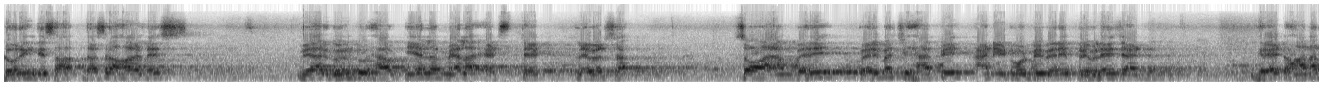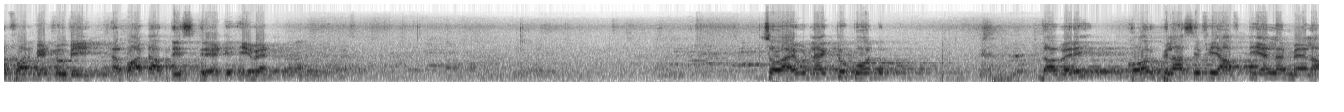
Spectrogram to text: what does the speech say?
during this uh, Dasra holidays, we are going to have TLM Mela at state level, sir. So I am very, very much happy and it would be very privileged and great honor for me to be a part of this great event. So I would like to quote the very core philosophy of T.L.M. Mela.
